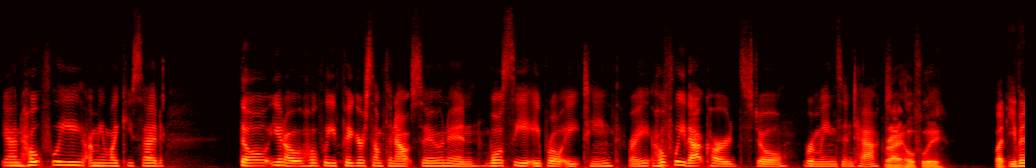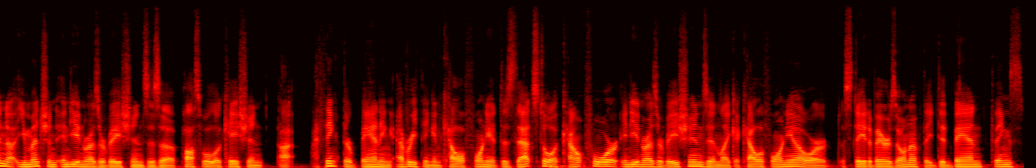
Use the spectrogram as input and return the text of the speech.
Yeah, and hopefully, I mean, like you said, they'll, you know, hopefully figure something out soon and we'll see April 18th, right? Hopefully that card still remains intact. Right. Hopefully. But even uh, you mentioned Indian reservations as a possible location. Uh, I think they're banning everything in California. Does that still account for Indian reservations in like a California or a state of Arizona if they did ban things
